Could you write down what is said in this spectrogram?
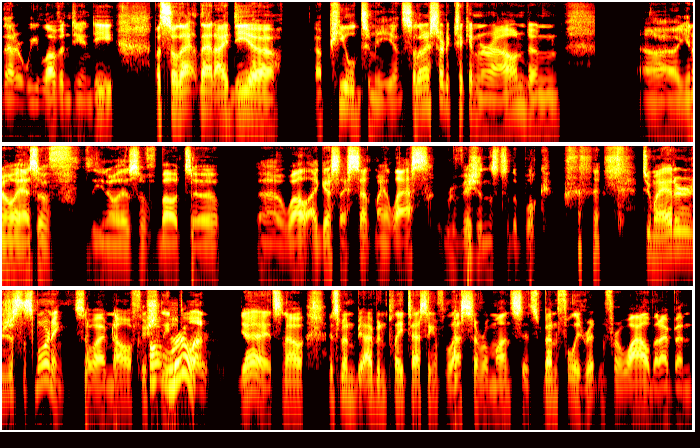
that we love in D and D. But so that that idea appealed to me and so then I started kicking around and uh, you know as of you know as of about uh, uh, well, I guess I sent my last revisions to the book to my editor just this morning. So I'm now officially oh, really? Yeah, it's now it's been I've been play testing it for the last several months. It's been fully written for a while, but I've been,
